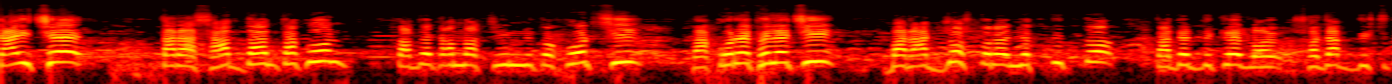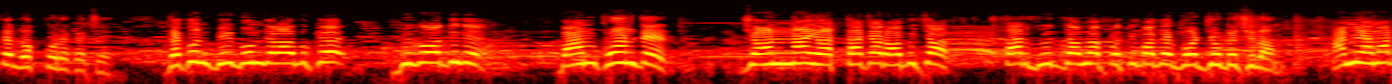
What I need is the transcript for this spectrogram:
চাইছে, তারা সাবধান থাকুন, তাদেরকে আমরা চিহ্নিত করছি বা করে ফেলেছি। বা রাজ্য স্তরের নেতৃত্ব তাদের দিকে সজাগ দৃষ্টিতে লক্ষ্য রেখেছে। দেখুন, বীরভূম জেলার বুকে বিগত দিনে বামফ্রন্টের যে অন্যায়, অত্যাচার, অবিচার, তার বিরুদ্ধে আমরা প্রতিবাদে গর্জে উঠেছিলাম। আমি আমার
